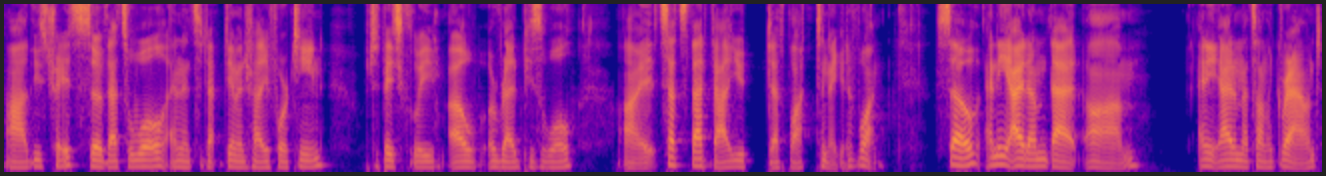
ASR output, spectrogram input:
uh, these traits. So if that's wool and it's a damage value 14, which is basically a, a red piece of wool, uh, it sets that value death block to negative 1. So any item that um, any item that's on the ground.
